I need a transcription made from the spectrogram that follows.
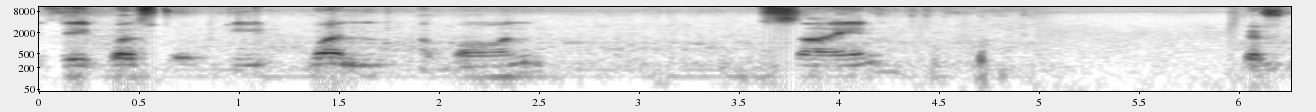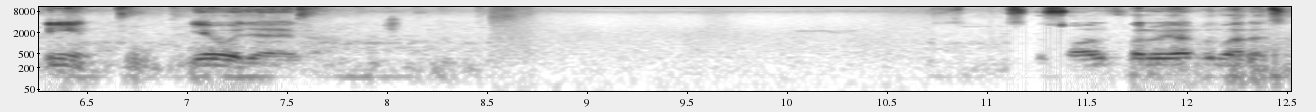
is equals to t1 upon sine 15 ये हो जाएगा। इसको सॉल्व करो यार दोबारा से।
